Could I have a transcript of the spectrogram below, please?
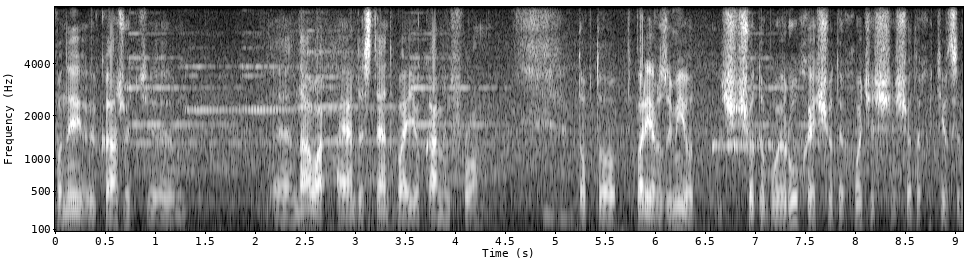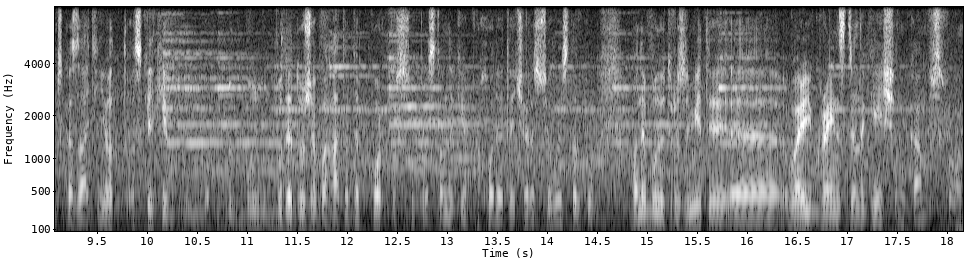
вони кажуть Now I understand where you're coming from. Тобто тепер я розумію, що тобою рухає, що ти хочеш, що ти хотів цим сказати. І от оскільки буде дуже багато депкорпусу, представників проходити через цю виставку, вони будуть розуміти, where Ukraine's delegation comes from,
